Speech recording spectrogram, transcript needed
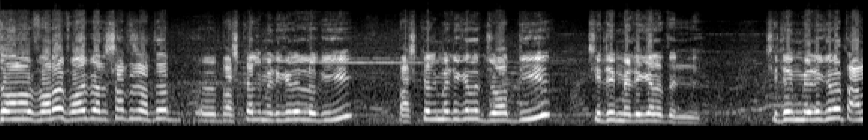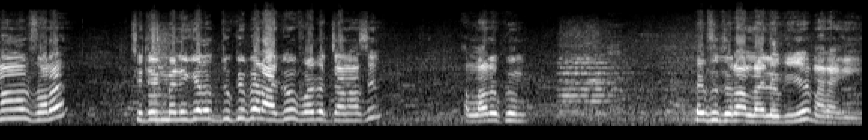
যাওয়ার পরে ফয়বের সাথে সাথে বাসকালী মেডিকেলে লগিয়ে বাসকালী মেডিকেলে জ্বর দিয়ে সিটিং মেডিকেলে তেমনি। সিটিং মেডিকেলে টানানোর পরে, সিটিং মেডিকেলে ঢুকিবার আগেও ফয়বের জানা আছিল। আল্লাহ রকম পেফুদুর আল্লাহ লগিয়ে মারা গিয়ে।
